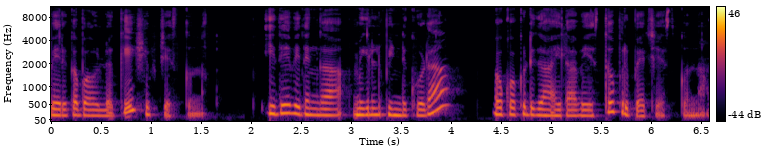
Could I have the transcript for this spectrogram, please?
వేరొక బౌల్లోకి షిఫ్ట్ చేసుకుందాం. ఇదే విధంగా మిగిలిన పిండి కూడా ఒక్కొక్కటిగా ఇలా వేస్తూ ప్రిపేర్ చేసుకుందాం.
